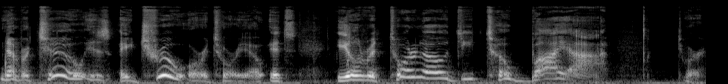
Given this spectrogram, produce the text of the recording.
Number two is a true oratorio. It's Il Ritorno di Tobia, or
